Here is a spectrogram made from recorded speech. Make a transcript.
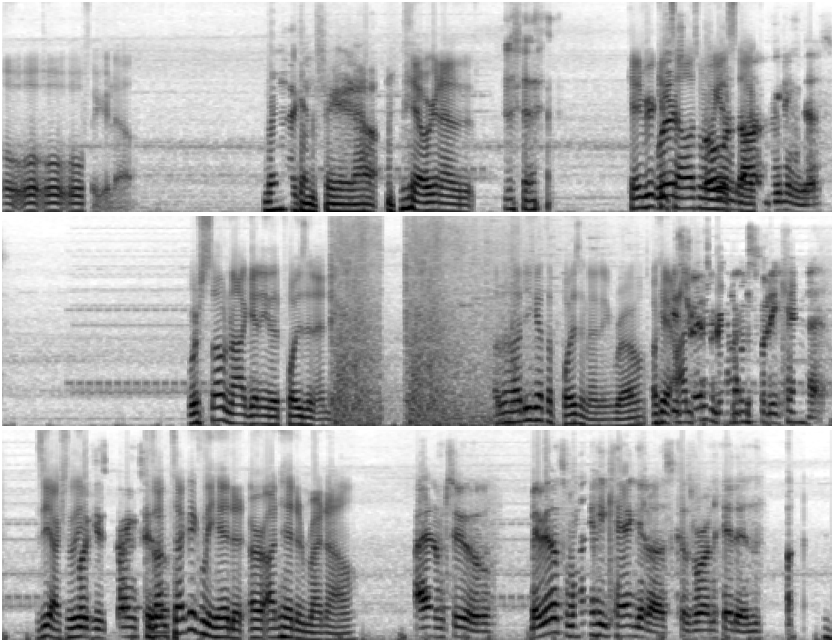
We'll, we'll, we'll, we'll figure it out. we're not gonna figure it out. Yeah, we're gonna have. Kenveer can We're tell us when we so get stuck. We're not reading this. We're so not getting the poison ending. How the hell do you get the poison ending, bro? Okay, He's I'm, trying to grab us, but he can't. is he actually? Look, he's trying to. Because I'm technically hidden or unhidden right now. I am too. Maybe that's why he can't get us, because we're unhidden. Do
